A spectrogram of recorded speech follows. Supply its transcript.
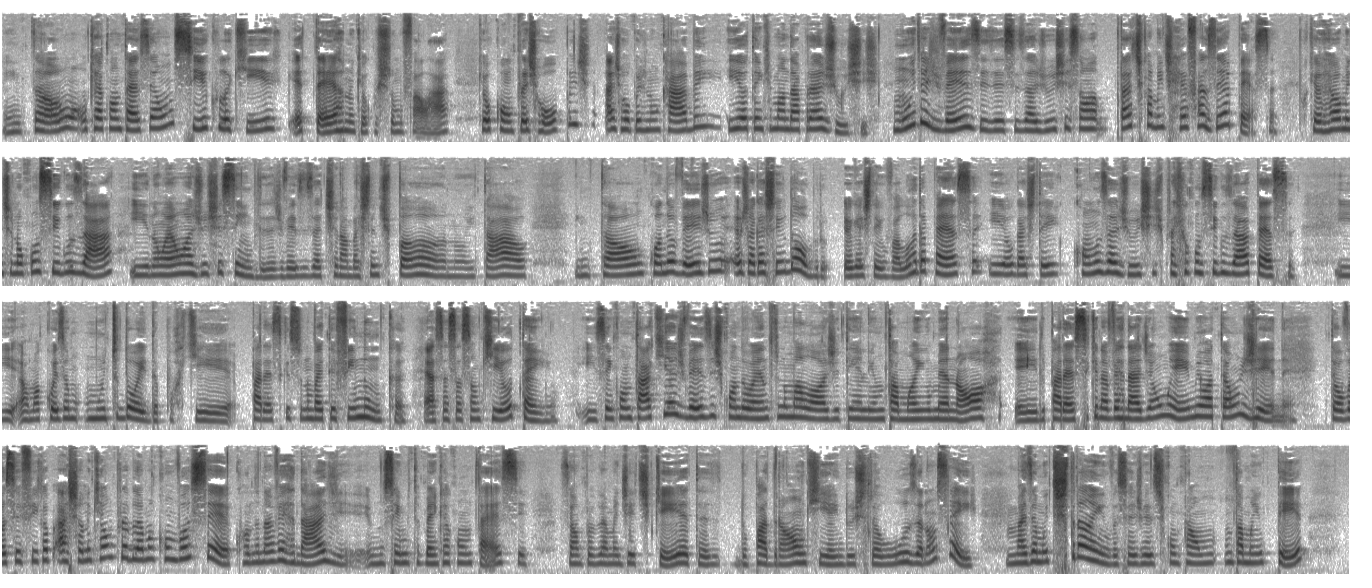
Então, o que acontece é um ciclo aqui eterno que eu costumo falar, que eu compro as roupas, as roupas não cabem e eu tenho que mandar para ajustes. Muitas vezes esses ajustes são praticamente refazer a peça porque eu realmente não consigo usar e não é um ajuste simples. Às vezes é tirar bastante pano e tal. Então, quando eu vejo, eu já gastei o dobro. Eu gastei o valor da peça e eu gastei com os ajustes para que eu consiga usar a peça. E é uma coisa muito doida, porque parece que isso não vai ter fim nunca. É a sensação que eu tenho. E sem contar que às vezes quando eu entro numa loja e tem ali um tamanho menor, ele parece que na verdade é um M ou até um G, né? Então você fica achando que é um problema com você, quando na verdade, eu não sei muito bem o que acontece, se é um problema de etiqueta, do padrão que a indústria usa, não sei. Mas é muito estranho você às vezes comprar um, um tamanho P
